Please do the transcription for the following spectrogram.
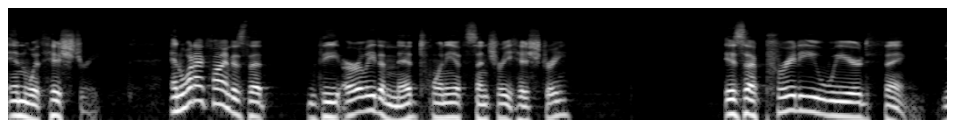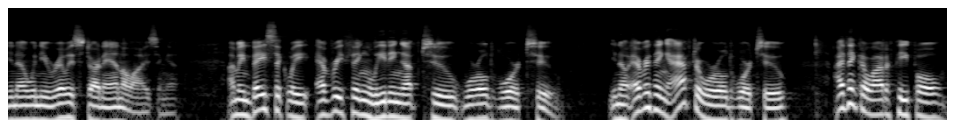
in with history. And what I find is that the early to mid 20th century history is a pretty weird thing, you know, when you really start analyzing it. I mean, basically, everything leading up to World War II, you know, everything after World War II, I think a lot of people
